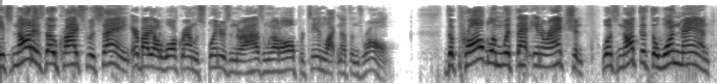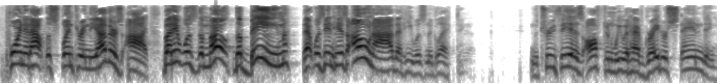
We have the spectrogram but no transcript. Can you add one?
It's not as though Christ was saying everybody ought to walk around with splinters in their eyes and we ought to all pretend like nothing's wrong. The problem with that interaction was not that the one man pointed out the splinter in the other's eye, but it was the mote, the beam that was in his own eye that he was neglecting. And the truth is, often we would have greater standing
